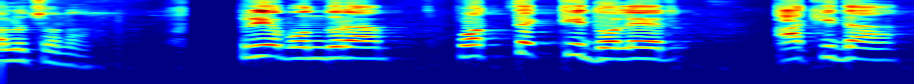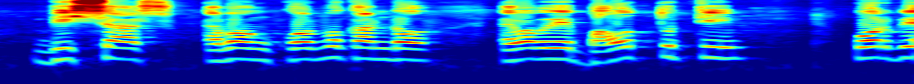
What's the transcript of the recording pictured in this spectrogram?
আলোচনা। প্রিয় বন্ধুরা, প্রত্যেকটি দলের আকিদা, বিশ্বাস এবং কর্মকাণ্ড এভাবে বাহাত্তরটি পর্বে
